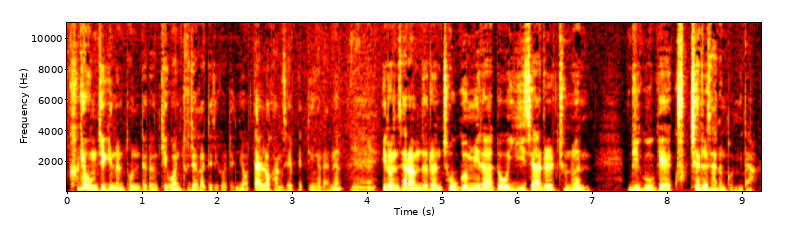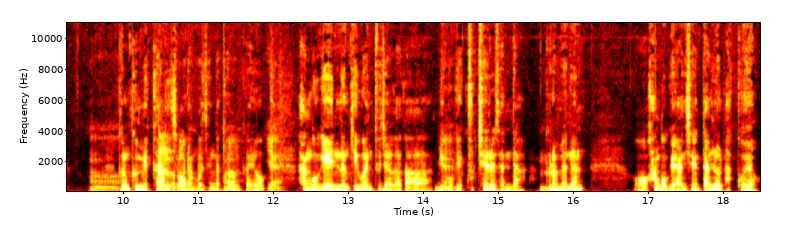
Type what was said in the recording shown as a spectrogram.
크게 움직이는 돈들은 기관 투자가들이거든요. 달러 강세 베팅을 하는 예. 이런 사람들은 조금이라도 이자를 주는 미국의 국채를 사는 겁니다. 어, 그럼 그 메커니즘을 달러로? 한번 생각해 볼까요? 어, 예. 한국에 있는 기관 투자가가 미국의 예. 국채를 산다. 음. 그러면은 어, 한국 외환시장 달러를 바꿔요.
